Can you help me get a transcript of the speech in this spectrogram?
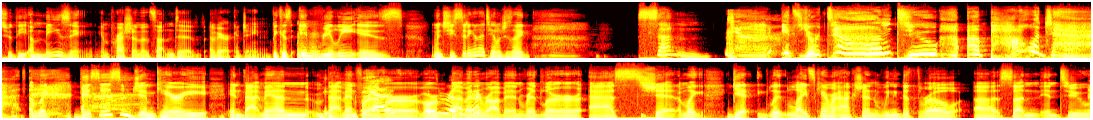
to the amazing impression that Sutton did of Erika Jayne because it Mhm. really is when she's sitting at that table, and she's like, Sutton, it's your time to apologize. I'm like, this is some Jim Carrey in Batman, Batman Forever, or Batman and Robin, Riddler ass shit. I'm like, get lights, camera, action. We need to throw uh, Sutton into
